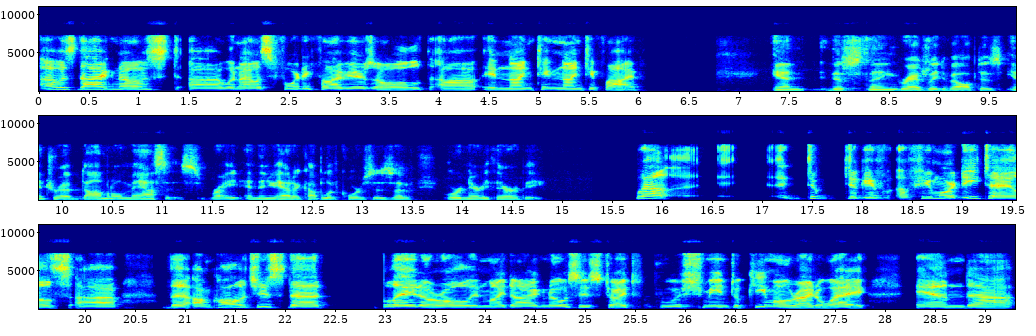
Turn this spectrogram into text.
I was diagnosed uh, when I was 45 years old uh, in 1995. And this thing gradually developed as intra abdominal masses, right? And then you had a couple of courses of ordinary therapy. Well, to, to give a few more details, uh, the oncologist that played a role in my diagnosis, tried to push me into chemo right away. And uh,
